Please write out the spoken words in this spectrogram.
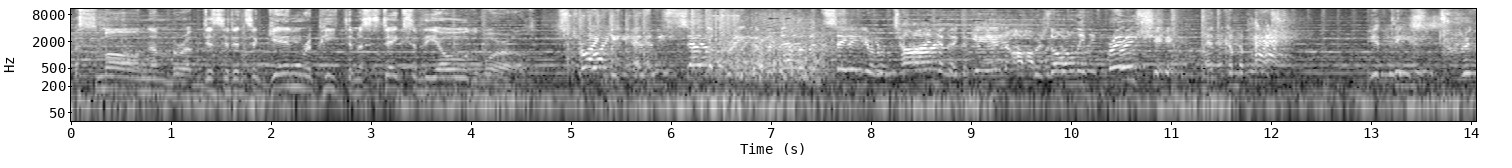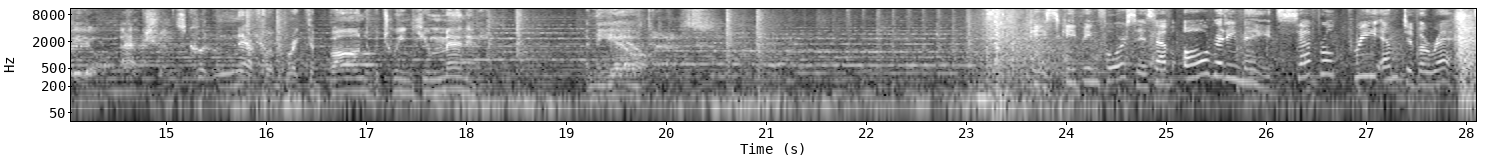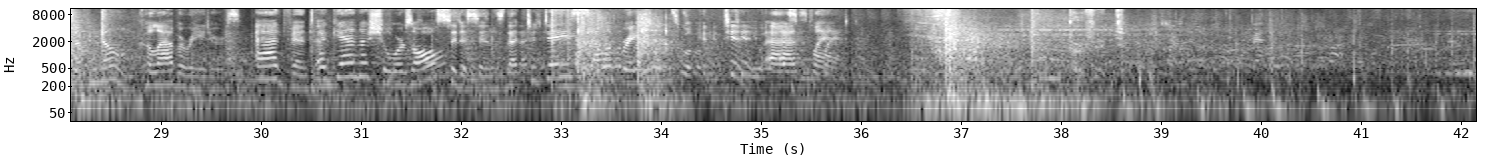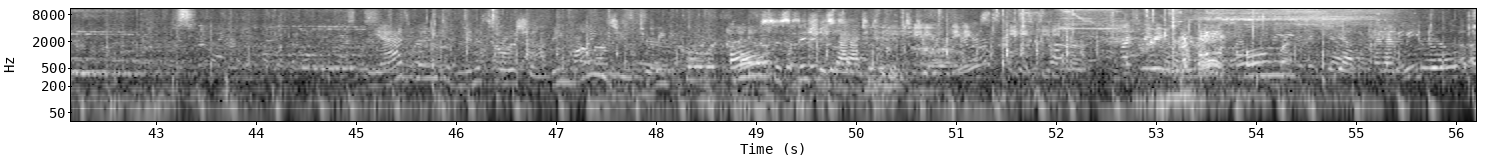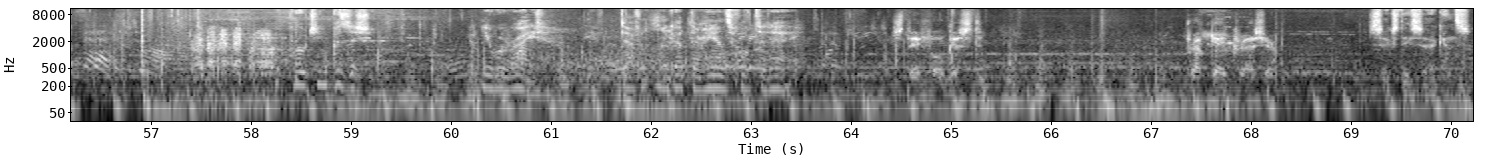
A small number of dissidents again repeat the mistakes of the old world. striking as we celebrate the benevolent Savior who time and again offers only friendship and compassion. Yet these trivial actions could never break the bond between humanity and the Elders. Peacekeeping forces have already made several preemptive arrests of known collaborators. Advent again assures all citizens that today's celebrations will continue as planned. They've definitely got their hands full today. Stay focused. Prep gate crasher. 60 seconds.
